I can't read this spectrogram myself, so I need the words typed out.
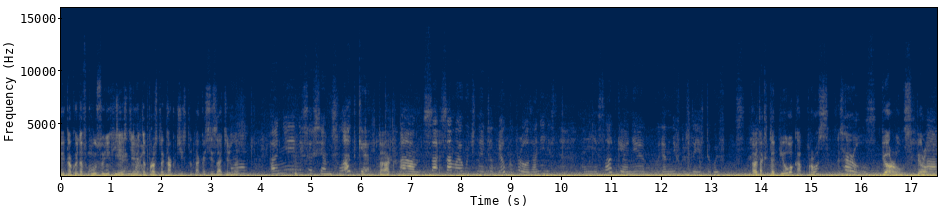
и какой-то вкус у них есть, или это просто как чисто так осязательно? Они не совсем сладкие. Так. А са- самые обычные tapioca pearls, они не, с- они не сладкие, они, у них просто есть такой вкус. Давай так, тапиока, прос? Pearls. Pearls, pearl, А,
